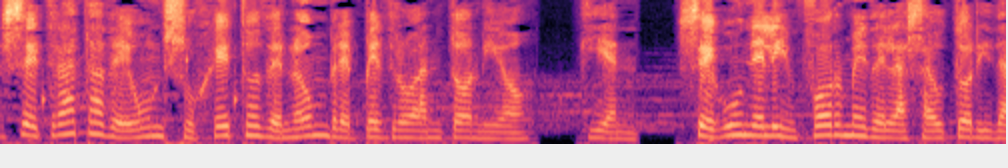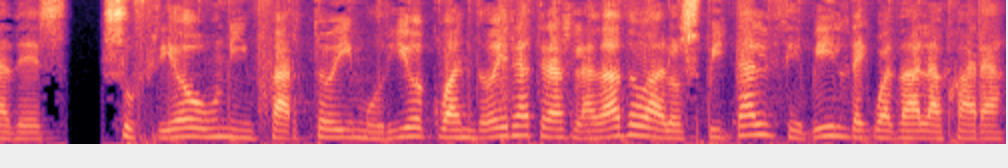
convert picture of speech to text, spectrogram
Se trata de un sujeto de nombre Pedro Antonio, quien, según el informe de las autoridades, sufrió un infarto y murió cuando era trasladado al Hospital Civil de Guadalajara.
